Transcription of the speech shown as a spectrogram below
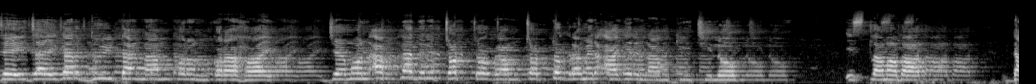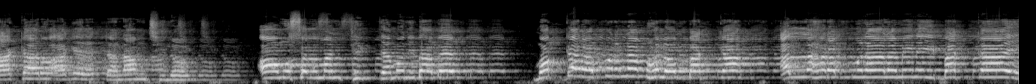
যেই জায়গার দুইটা নামকরণ করা হয়। যেমন আপনাদের চট্টগ্রাম, চট্টগ্রামের আগের নাম কি ছিল? ইসলামাবাদ। ঢাকারও আগের একটা নাম ছিল। অমুসলমান ঠিক তেমনই ভাবে মক্কার অপর নাম হলো বাক্কা। আল্লাহ রব্বুল আলমিন এই বাক্কায়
